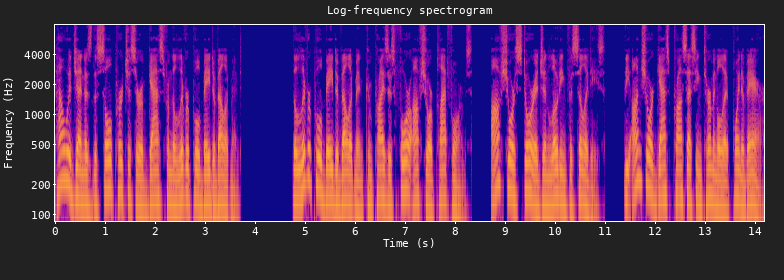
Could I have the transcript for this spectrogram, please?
Powergen is the sole purchaser of gas from the Liverpool Bay development. The Liverpool Bay development comprises four offshore platforms. Offshore storage and loading facilities. The onshore gas processing terminal at Point of Ayr.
